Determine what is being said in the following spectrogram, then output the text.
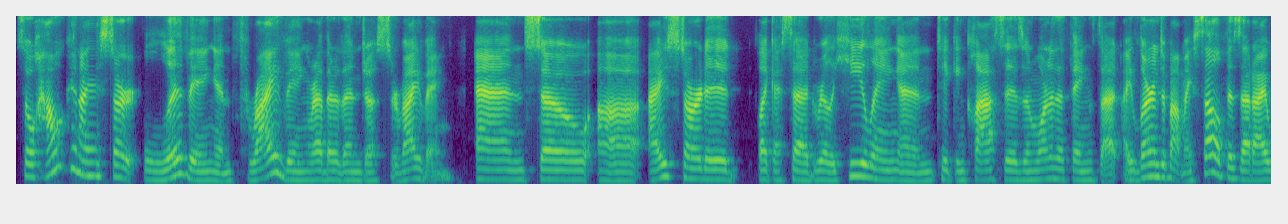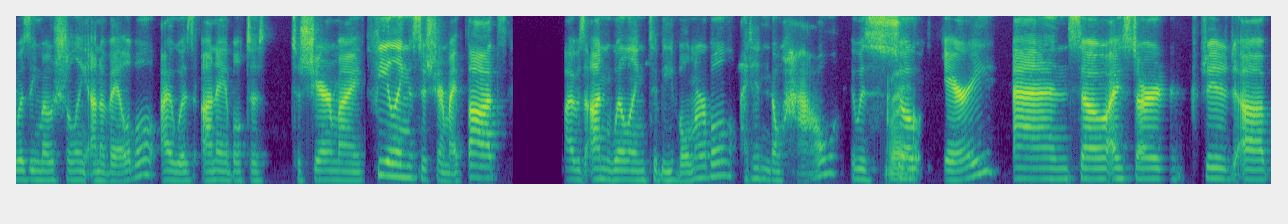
So how can I start living and thriving rather than just surviving? And so uh, I started like I said, really healing and taking classes. And one of the things that I learned about myself is that I was emotionally unavailable. I was unable to to share my feelings, to share my thoughts. I was unwilling to be vulnerable. I didn't know how. It was so right. scary. And so I started uh,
